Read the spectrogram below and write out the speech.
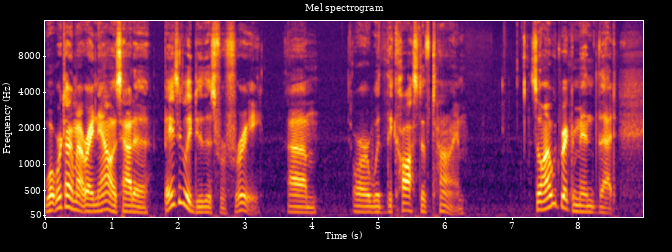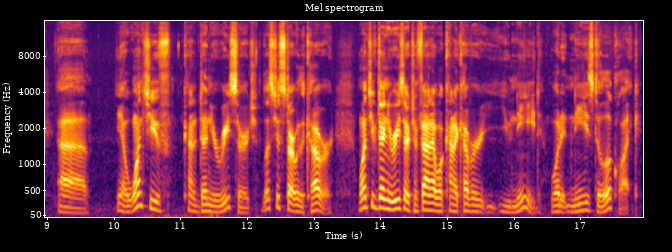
what we're talking about right now is how to basically do this for free um, or with the cost of time. So I would recommend that, uh, you know, once you've kind of done your research, let's just start with a cover. Once you've done your research and found out what kind of cover you need, what it needs to look like,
